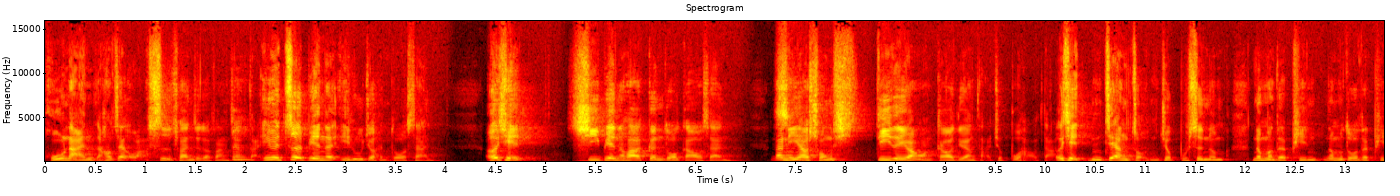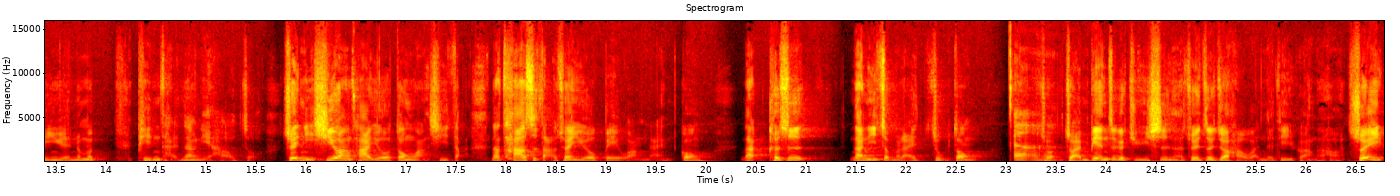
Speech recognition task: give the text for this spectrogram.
湖南，然后再往四川这个方向打，因为这边呢一路就很多山，而且西边的话更多高山，那你要从低的地方往高的地方打就不好打，而且你这样走你就不是那么那么的平，那么多的平原，那么平坦让你好走。所以你希望他由东往西打，那他是打算由北往南攻，那可是那你怎么来主动转转变这个局势呢？所以这就好玩的地方了哈。所以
